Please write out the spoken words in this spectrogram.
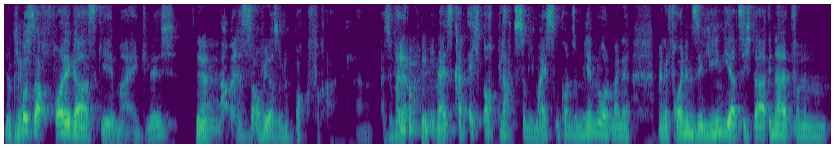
Okay. Ich muss da Vollgas geben eigentlich, ja. aber das ist auch wieder so eine Bockfrage. Also weil ja, da ist gerade echt noch Platz. So die meisten konsumieren nur und meine, meine Freundin Celine, die hat sich da innerhalb von einem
